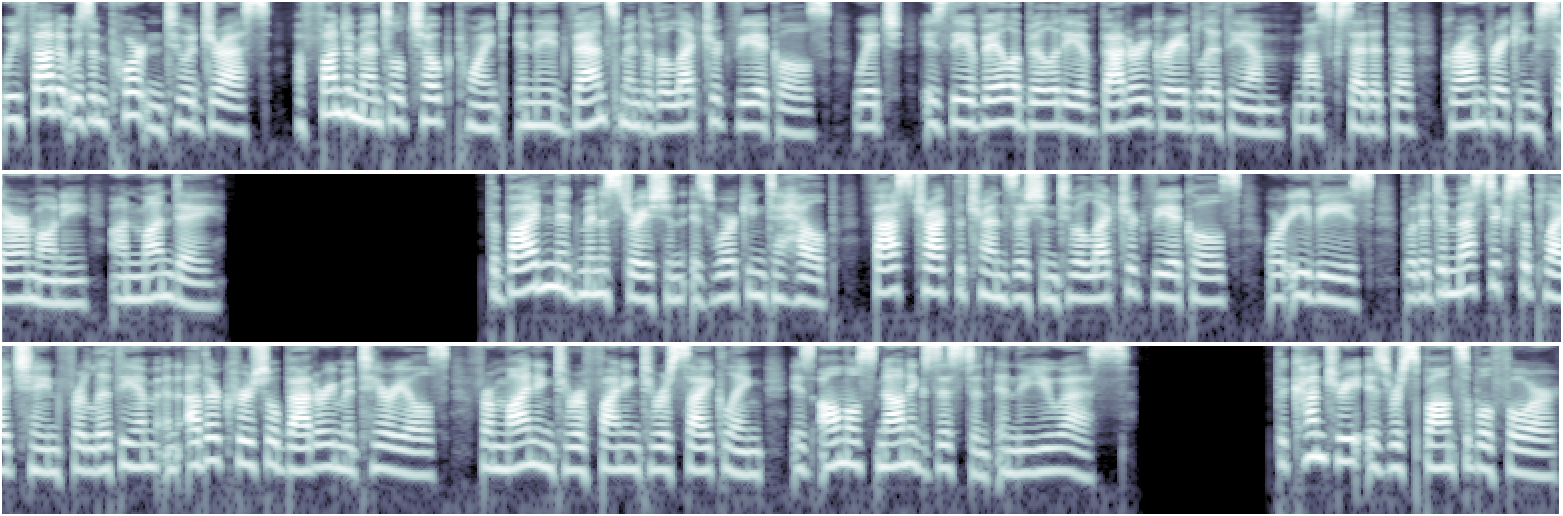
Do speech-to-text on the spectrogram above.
we thought it was important to address a fundamental choke point in the advancement of electric vehicles, which is the availability of battery grade lithium, Musk said at the groundbreaking ceremony on Monday. The Biden administration is working to help fast track the transition to electric vehicles, or EVs, but a domestic supply chain for lithium and other crucial battery materials, from mining to refining to recycling, is almost non existent in the U.S. The country is responsible for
